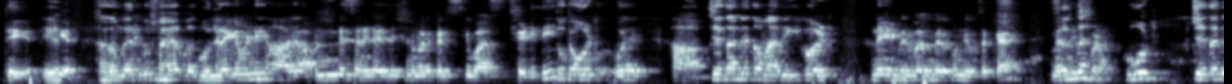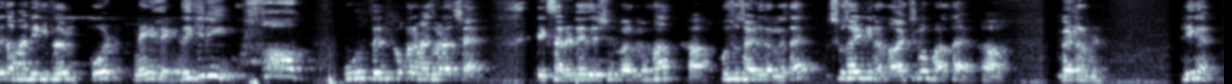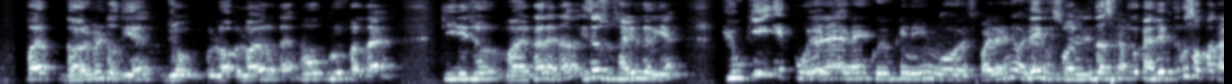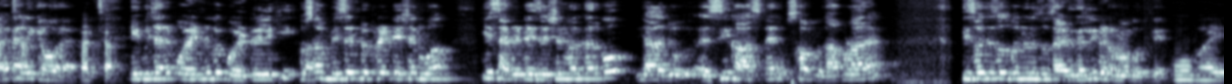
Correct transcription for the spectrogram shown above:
ठीक है खत्म करें कुछ मैं बोलने हाँ अपने सैनिटाइजेशन वर्कर्स की बात छेड़ी थी तो तो कोर्ट। उन्हें- हाँ चैतन्य तमानी की कोर्ट नहीं मेरे पास मेरे को नहीं होता है। मैंने नहीं पढ़ा। कोर्ट चैतन्य तमानी की फ़िल्म कोर्ट नहीं देखी देखी नहीं? वो फ़िल्म का प्रमाइज बड़ा अच्छा है। एक सैनिटाइजेशन वर्कर था हाँ। वो सुसाइड कर लेता है। सुसाइड नहीं करता एक्चुअली वो मरता है। हाँ। गटर में। ठीक है? पर गवर्नमेंट होती है जो लॉयर होता है वो प्रूव करता है कि ये जो वर्कर है ना इसे सुसाइड करी है क्योंकि एक पोएट नहीं है नहीं क्योंकि नहीं वो स्पॉइलर नहीं हो नहीं जाएगा। नहीं सॉरी दस मिनट को पहले तेरे को सब पता है अच्छा। पहले क्या हो रहा है। अच्छा। एक बेचारे पोएट ने कोई पोएट्री लिखी उसका मिस इंटरप्रिटेशन हुआ ये सैनिटाइजेशन वर्कर को या जो एससी कास्ट है उसका मज़ाक उड़ा रहा है। इस वजह से उस बंदे ने सुसाइड कर ली गटर में कूद के। ओ भाई।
